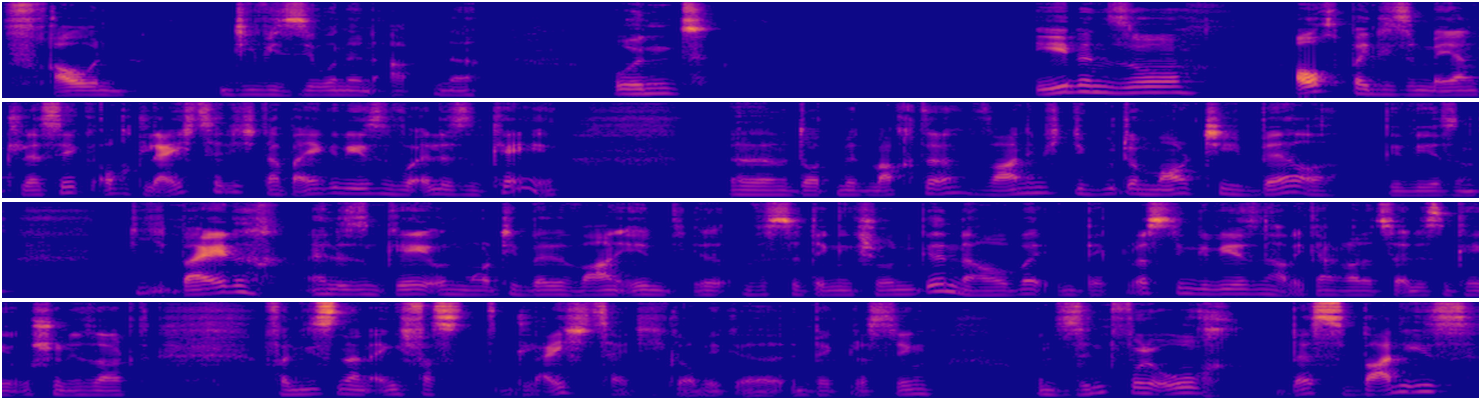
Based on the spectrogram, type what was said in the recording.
Frauendivisionen ab. Ne? Und ebenso auch bei diesem Mayan Classic auch gleichzeitig dabei gewesen, wo Alison Kay äh, dort mitmachte, war nämlich die gute Marty Bell gewesen. Die beiden, Alison Kay und Marty Bell, waren eben, ihr wisst denke ich schon, genau bei Impact gewesen, habe ich ja gerade zu Alison Kay auch schon gesagt. Verließen dann eigentlich fast gleichzeitig, glaube ich, äh, Impact Wrestling und sind wohl auch Best Buddies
